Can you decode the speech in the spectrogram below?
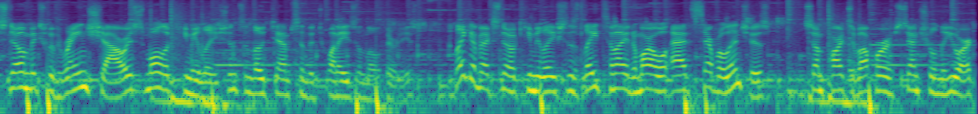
Snow mixed with rain showers, small accumulations, and low temps in the 20s and low 30s. Lake effect snow accumulations late tonight and tomorrow will add several inches. Some parts of upper central New York.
